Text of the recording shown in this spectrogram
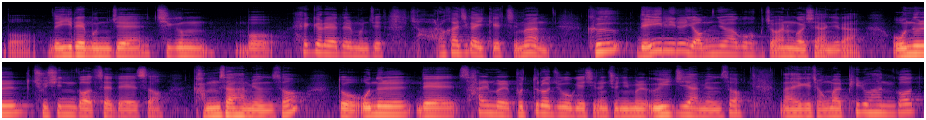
뭐 내일의 문제, 지금 뭐 해결해야 될 문제 여러 가지가 있겠지만 그 내일 일을 염려하고 걱정하는 것이 아니라 오늘 주신 것에 대해서 감사하면서 또 오늘 내 삶을 붙들어 주고 계시는 주님을 의지하면서 나에게 정말 필요한 것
